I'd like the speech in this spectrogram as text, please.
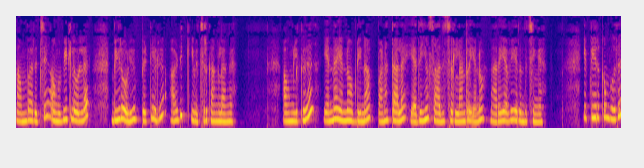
சம்பாரித்து அவங்க வீட்டில் உள்ள பீரோலையும் பெட்டியிலையும் அடுக்கி வச்சுருக்காங்களாங்க. அவங்களுக்கு என்ன எண்ணம் அப்படின்னா பணத்தால் எதையும் சாதிச்சிடலான்ற எண்ணம் நிறையவே இருந்துச்சுங்க. இப்படி இருக்கும்போது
